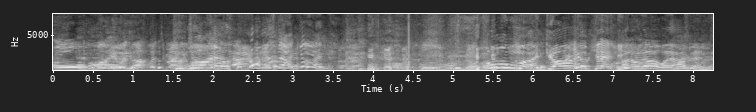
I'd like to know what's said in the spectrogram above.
Oh my oh, god. What's the matter? What? Who is that guy? Oh my god! Are you okay? I don't know what happened.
